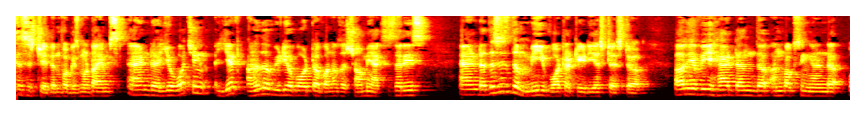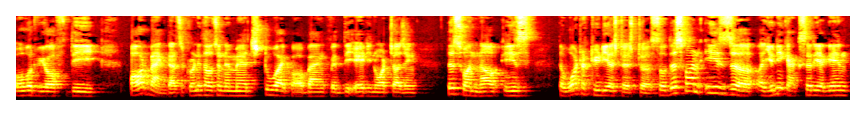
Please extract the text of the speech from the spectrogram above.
Chetan for Gizmo Times and uh, you're watching yet another video about uh, one of the Xiaomi accessories and uh, this is the Mi Water TDS tester. Earlier we had done the unboxing and uh, overview of the power bank that's a 20,000 mAh 2i power bank with the 18 watt charging. This one now is the Water TDS tester. So this one is uh, a unique accessory again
